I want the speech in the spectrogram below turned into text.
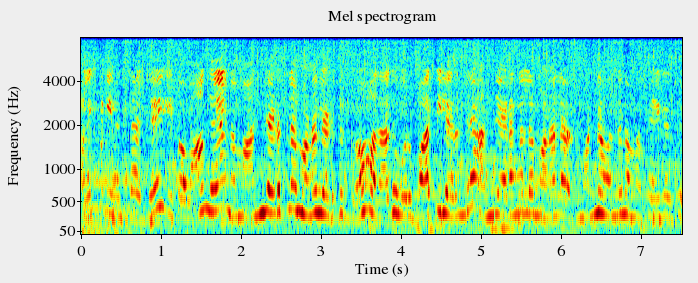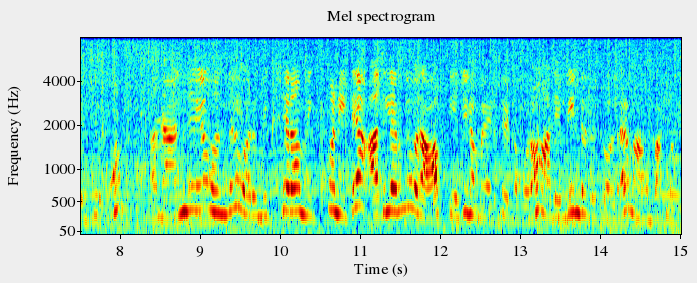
கலெக்ட் பண்ணி வச்சாச்சு. இப்போ வாங்க நம்ம அஞ்சு இடத்துல மணல் எடுத்துருக்குறோம். அதாவது ஒரு பாத்தியில இருந்து அஞ்சு இடங்கள்ல மணலை மண்ணை வந்து நம்ம சேகரித்து வச்சிருக்கோம். அந்த அஞ்சையும் வந்து ஒரு மிக்சராக மிக்ஸ் பண்ணிட்டு அதுலேருந்து ஒரு ஆஃப் கேஜி நம்ம எடுத்து வைக்க போகிறோம் அது எப்படின்றத சொல்கிறேன் வாங்க பார்க்கலாம்.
